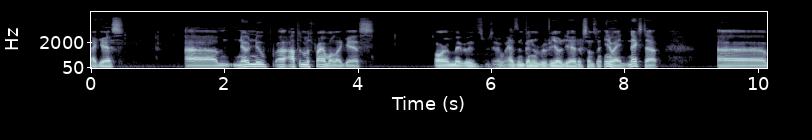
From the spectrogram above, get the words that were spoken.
I guess. Um, no new uh, Optimus Primal, I guess, or maybe it hasn't been revealed yet or something. Anyway, next up, uh,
